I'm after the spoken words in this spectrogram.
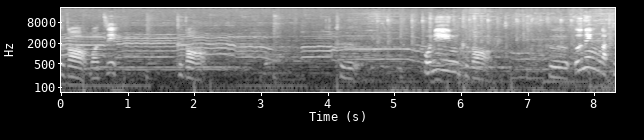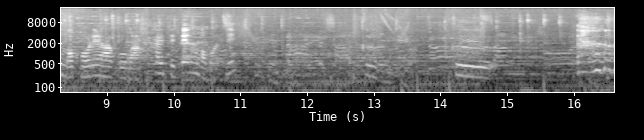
그거 뭐지? 그거 그 본인 그거 그 은행 같은 거 거래하고 막 할 때 떼는 거 뭐지? 그 그, 혼-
